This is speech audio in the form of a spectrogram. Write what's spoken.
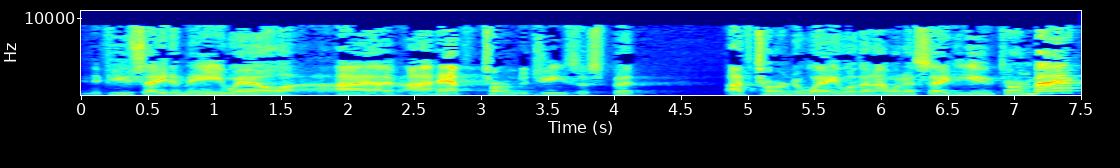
And if you say to me, well, I, I, I have turned to Jesus, but I've turned away, well, then I want to say to you, turn back.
